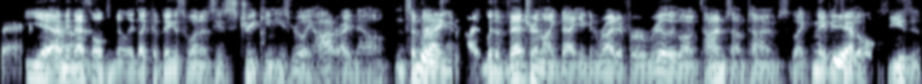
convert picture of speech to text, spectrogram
back. Yeah, I mean that's um, ultimately like the biggest one is he's streaking. He's really hot right now, and sometimes right. ride, with a veteran like that, you can ride it for a really long time. Sometimes, like maybe yeah. through the whole season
